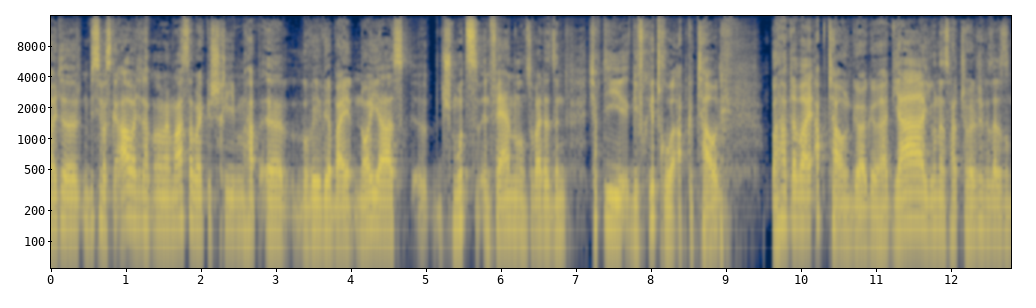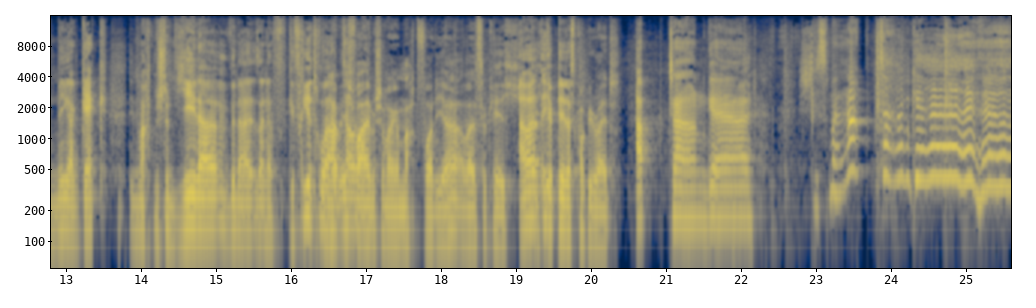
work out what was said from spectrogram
heute ein bisschen was gearbeitet, habe meine Masterarbeit geschrieben, habe, äh, wo wir wieder bei Neujahrs äh, Schmutz entfernen und so weiter sind. Ich habe die Gefriertruhe abgetaut und habe dabei Uptown Girl gehört. Ja, Jonas hat schon gesagt, das ist ein mega Gag. Den macht bestimmt jeder, wenn er seine Gefriertruhe Den habe ich vor allem schon mal gemacht vor dir, aber ist okay. Ich, Aber ich- gebe dir das Copyright. Uptown Girl. She's my Uptown Girl.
